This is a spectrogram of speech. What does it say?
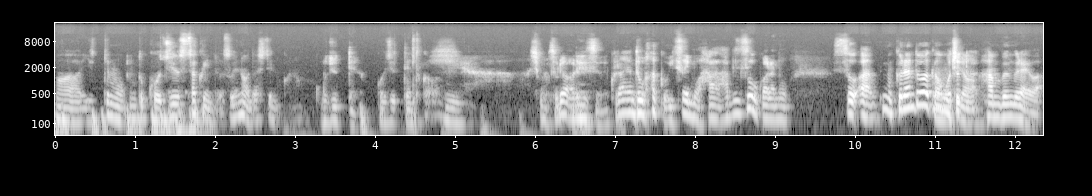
まあ、言っても本当50作品とかそういうのは出してるのかな。50点。50点とかは。いやーしかもそれはあれですよね。クライアントワークを一切もうは外そうからの、そう、あ、クライアントワークはもちろん半分ぐらいは。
